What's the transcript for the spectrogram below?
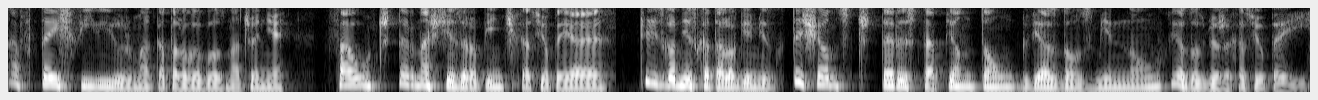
a w tej chwili już ma katalogowe oznaczenie V1405 Cassiopeiae, czyli zgodnie z katalogiem jest 1405 gwiazdą zmienną w gwiazdozbiorze Cassiopei.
